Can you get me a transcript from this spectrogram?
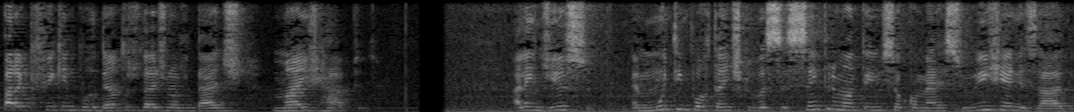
para que fiquem por dentro das novidades mais rápido. Além disso, é muito importante que você sempre mantenha o seu comércio higienizado,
